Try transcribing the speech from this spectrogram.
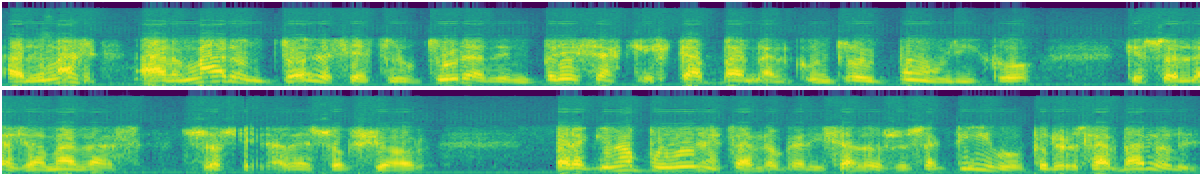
Además, armaron toda esa estructura de empresas que escapan al control público, que son las llamadas sociedades offshore, para que no pudieran estar localizados sus activos, pero los armaron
